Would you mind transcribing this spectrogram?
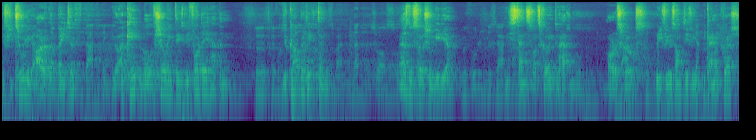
If you truly are a good painter, You are capable of showing things before they happen. You can predict them. weliswaar. Net zoals op As do social media. We voelen de zaken. We sense what's going to happen. Horoscopes, reviews on TV, Candy Crush.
